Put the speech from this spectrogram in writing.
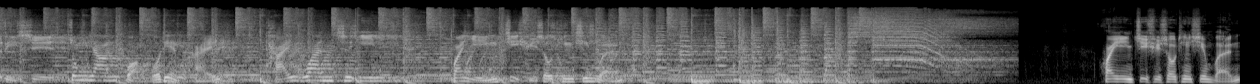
这里是中央广播电台台湾之音，欢迎继续收听新闻。欢迎继续收听新闻。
